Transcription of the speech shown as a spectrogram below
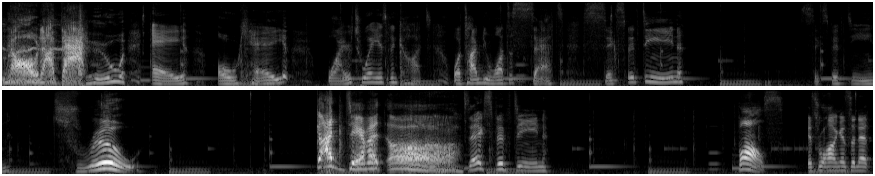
No, not that. 2A. Okay. Wire 2A has been cut. What time do you want to set? 6.15. 6.15. True. God damn it! Ugh. 6.15. False. It's wrong, isn't it?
